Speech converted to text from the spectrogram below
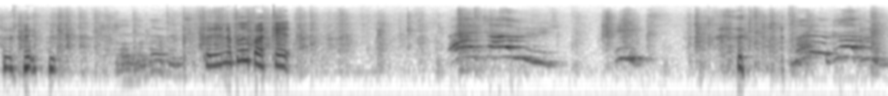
Throw it in the garbage. Put it in a blue bucket. My garbage. Eek. My garbage.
